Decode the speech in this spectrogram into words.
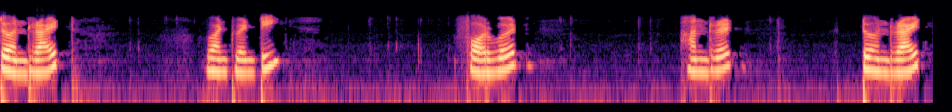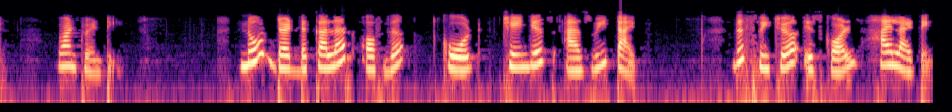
turn right 120 forward 100 turn right 120 Note that the color of the code changes as we type. This feature is called highlighting.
